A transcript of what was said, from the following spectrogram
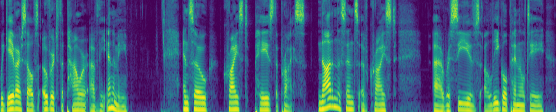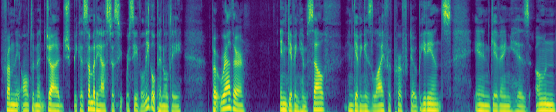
We gave ourselves over to the power of the enemy. And so, Christ pays the price, not in the sense of Christ. Uh, receives a legal penalty from the ultimate judge because somebody has to receive a legal penalty, but rather in giving himself, in giving his life of perfect obedience, in giving his own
